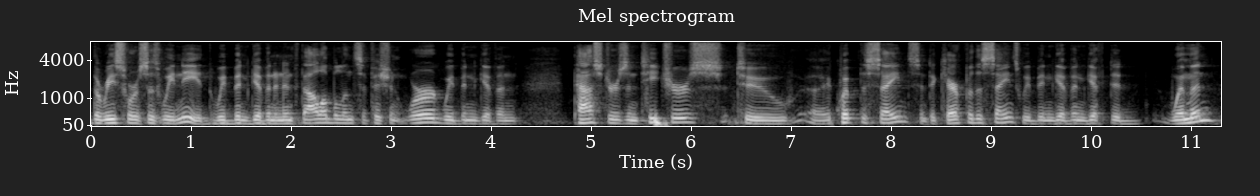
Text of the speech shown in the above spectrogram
the resources we need. We've been given an infallible and sufficient Word. We've been given pastors and teachers to uh, equip the saints and to care for the saints. We've been given gifted women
